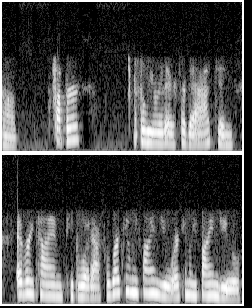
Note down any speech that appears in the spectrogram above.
uh, supper. So we were there for that, and every time people would ask, "Well, where can we find you? Where can we find you?"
